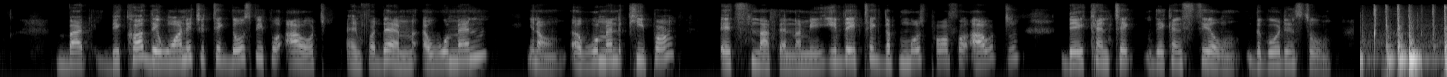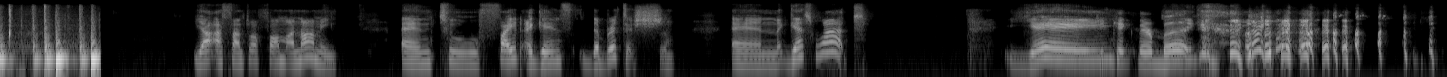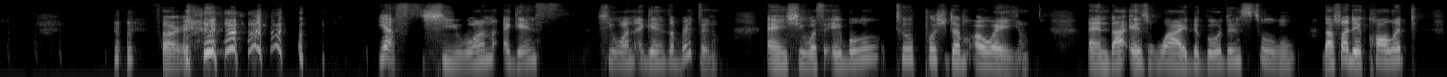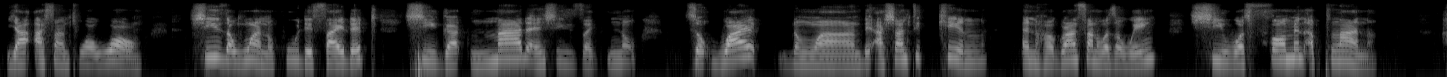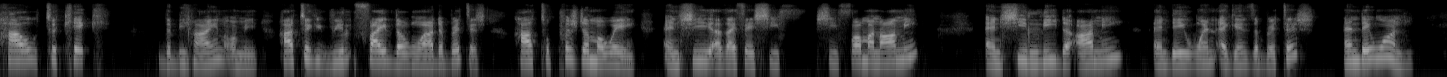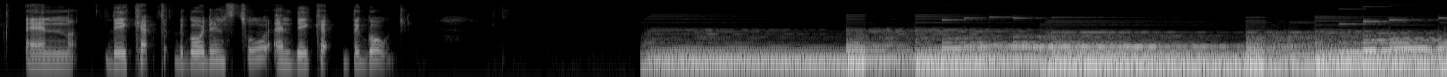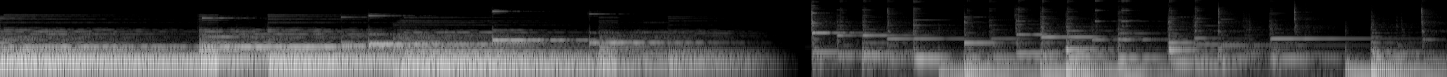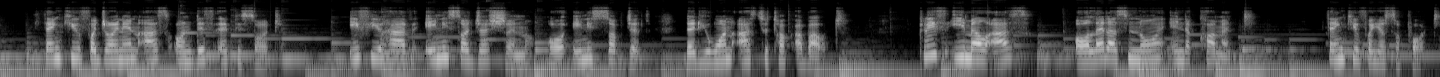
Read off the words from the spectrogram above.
But because they wanted to take those people out, and for them, a woman, you know, a woman keeper, it's nothing. I mean, if they take the most powerful out, they can take, they can steal the golden stool. Yaa Asantewaa formed an army and to fight against the British. And guess what? Yay! She kicked their butt. Sorry. yes, she won against she won against the Britain and she was able to push them away. And that is why the golden stool, that's why they call it Yaa Asantewaa War. She's the one who decided she got mad and she's like, no. So why the one, the Ashanti king and her grandson was away, she was forming a plan how to kick the behind or me, how to really fight the uh, the British, how to push them away. And she, as I say, she she formed an army, and she lead the army, and they went against the British, and they won, and they kept the golden stool, and they kept the gold. Thank you for joining us on this episode. If you have any suggestion or any subject that you want us to talk about, please email us or let us know in the comment. Thank you for your support.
